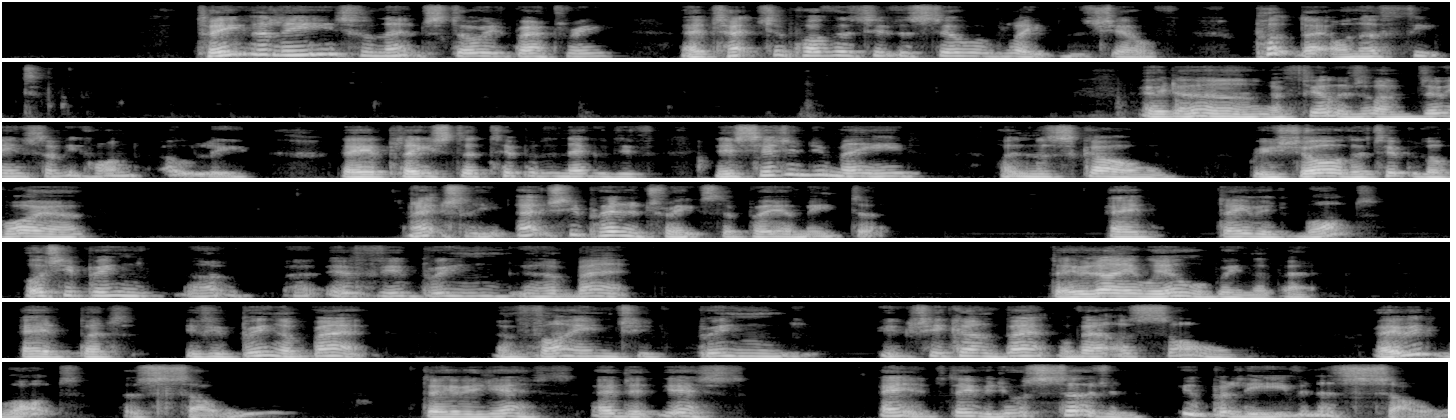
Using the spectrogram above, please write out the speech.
take the leads from that storage battery and attach the positive to the silver plate the shelf. Put that on her feet. Ed, uh, I feel as if I'm doing something unholy. They had placed the tip of the negative. The incision you made on the skull. Be sure the tip of the wire actually actually penetrates the dura mater. Ed, David, what? Will she bring uh, if you bring her back? David, I will bring her back. Ed, but if you bring her back and find she brings she comes back without a soul. David, what? A soul? David, yes. Ed, yes. Ed, David, you're a surgeon. You believe in a soul?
